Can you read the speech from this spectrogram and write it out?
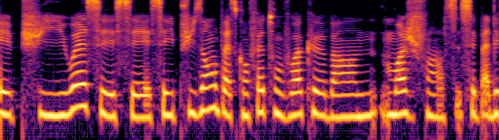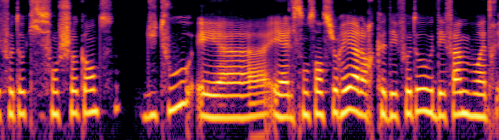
et puis, ouais, c'est épuisant parce qu'en fait, on voit que, ben, moi, c'est pas des photos qui sont choquantes du tout et, euh, et, elles sont censurées alors que des photos où des femmes vont être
